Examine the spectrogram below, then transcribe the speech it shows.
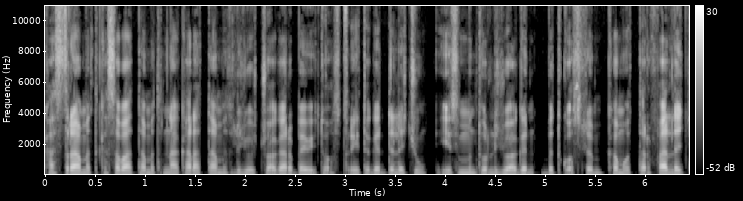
ከአስር ዓመት ከሰባት ዓመትና ከአራት ዓመት ልጆቿ ጋር በቤቷ ውስጥ ነው የተገደለችው። የስምንት ወር ልጇ ግን ብትቆስልም ከሞት ተርፋለች።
